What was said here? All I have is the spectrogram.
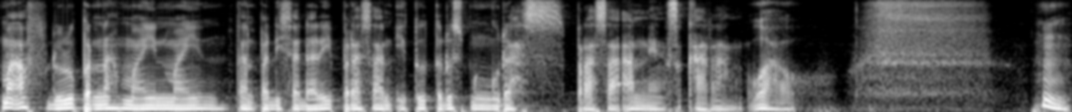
maaf dulu pernah main-main tanpa disadari perasaan itu terus menguras perasaan yang sekarang. Wow. Hmm,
